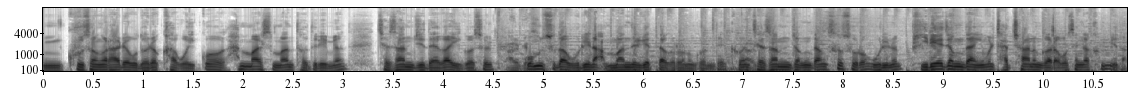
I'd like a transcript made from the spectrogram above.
음, 구성을 하려고 노력하고 있고 한 말씀만 더 드리면 제3지대가 이것을 꼼수다 우리는 안 만들겠다 그러는 건데 그건 제3정당 스스로 우리는 비례정당임을 자처하는 거라고 생각합니다.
